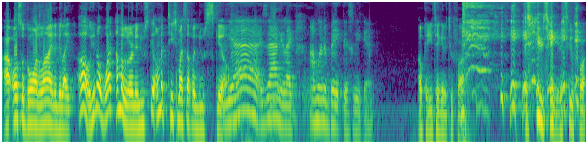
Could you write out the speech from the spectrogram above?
I also go online and be like, oh, you know what? I'm gonna learn a new skill. I'm gonna teach myself a new skill. Yeah, exactly. Like I'm gonna bake this weekend. Okay, you're taking it too far. you're taking it too far.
